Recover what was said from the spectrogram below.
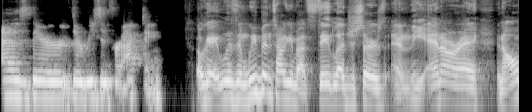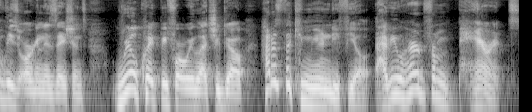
as their their reason for acting. Okay, listen, we've been talking about state legislators and the NRA and all of these organizations. Real quick before we let you go, how does the community feel? Have you heard from parents?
